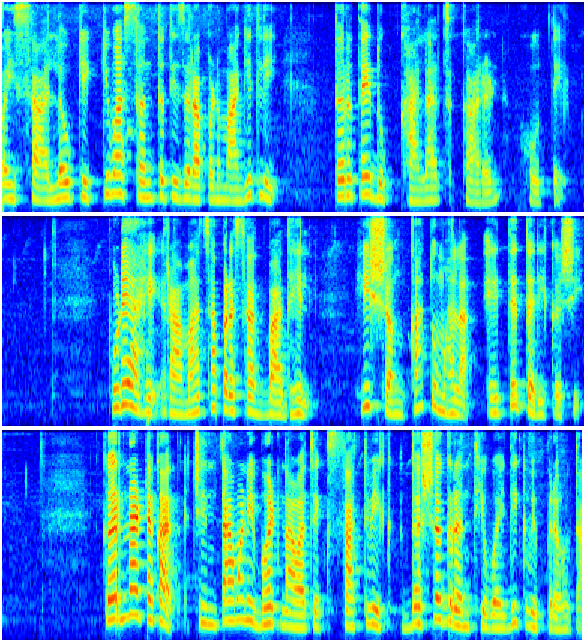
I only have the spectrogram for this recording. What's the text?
पैसा लौकिक किंवा संतती जर आपण मागितली तर ते दुःखालाच कारण होते. पुढे आहे रामाचा प्रसाद बाधेल ही शंका तुम्हाला येते तरी कशी? कर्नाटकात चिंतामणी भट नावाचे एक सात्विक दशग्रंथी वैदिक विप्र होता.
